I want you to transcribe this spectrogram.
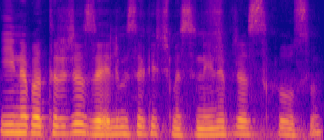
İğne batıracağız ya elimize geçmesin. İğne biraz sıkı olsun.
